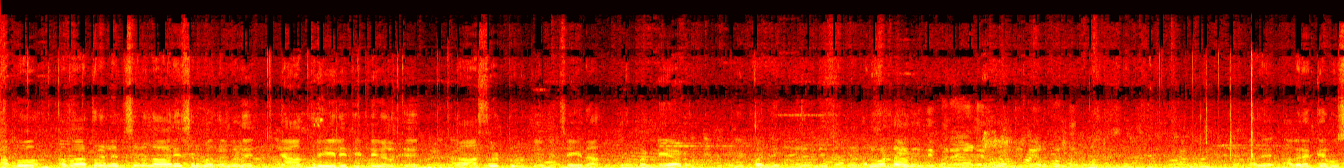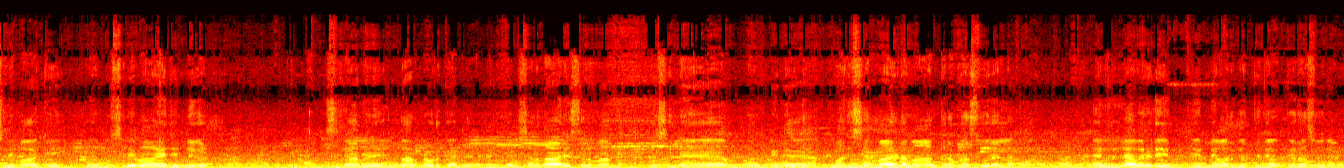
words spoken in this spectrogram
അപ്പോൾ അത് മാത്രമല്ല ആരേശ്വര മതങ്ങൾ രാത്രിയിൽ ജിന്നുകൾക്ക് ഗ്ലാസ് കൊടുക്കുകയൊക്കെ ചെയ്ത ഒരു പള്ളിയാണ് ഈ പള്ളി. അതുകൊണ്ടാണ് ഇത് അവരൊക്കെ മുസ്ലിമാക്കി മുസ്ലിമായ ജിന്നുകൾ. ഇസ്ലാമിന് പറഞ്ഞു കൊടുക്കാൻ. നബിസ്വല്ലാസ്ലമ മുസ്ലിം പിന്നെ മനുഷ്യന്മാരുടെ മാത്രം റസൂലല്ല. എല്ലാവരുടെയും ജിന്നവർഗത്തിന്റെ ഒക്കെ റസൂലാണ്.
